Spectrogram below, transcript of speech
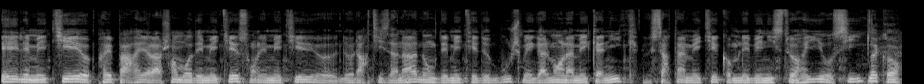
Et les métiers euh, préparés à la chambre des métiers sont les métiers euh, de l'artisanat, donc des métiers de bouche, mais également la mécanique. Certains métiers comme l'ébénisterie aussi. D'accord.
